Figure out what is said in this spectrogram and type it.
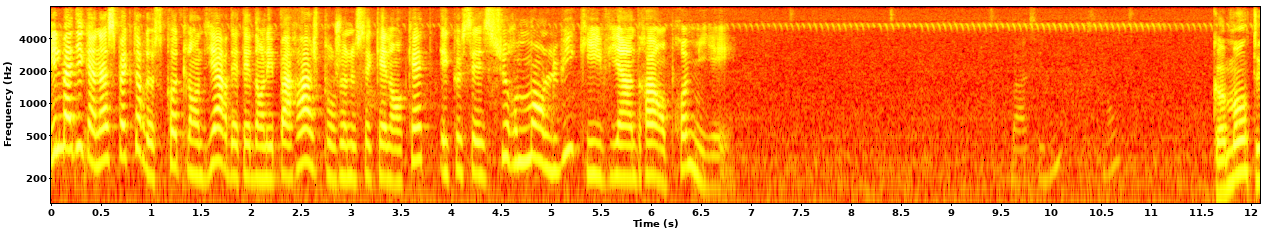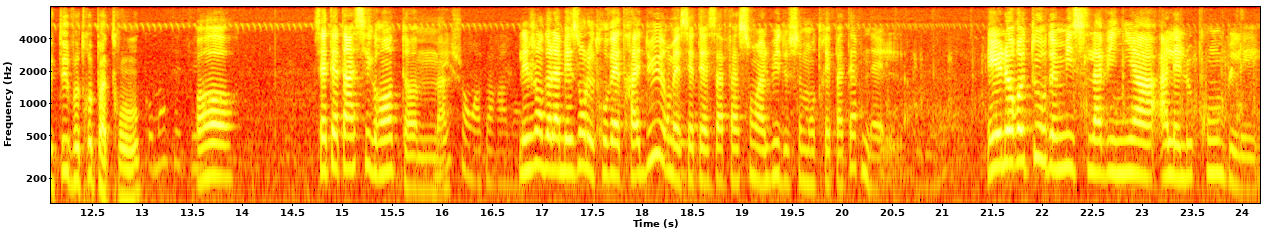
Il m'a dit qu'un inspecteur de Scotland Yard était dans les parages pour je ne sais quelle enquête et que c'est sûrement lui qui y viendra en premier. bah c'est lui, non? Comment était votre patron? Oh, c'était un si grand homme. Méchant apparemment. Les gens de la maison le trouvaient très dur, mais c'était sa façon à lui de se montrer paternel. Et le retour de Miss Lavinia allait le combler.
